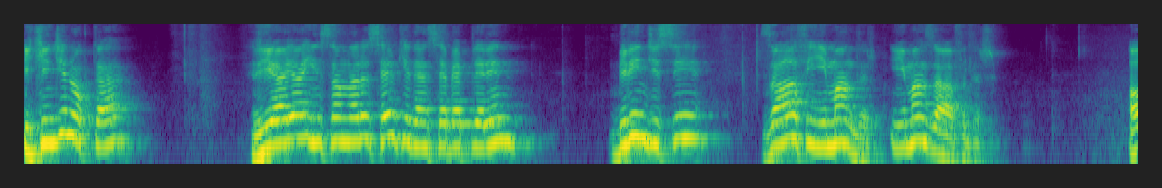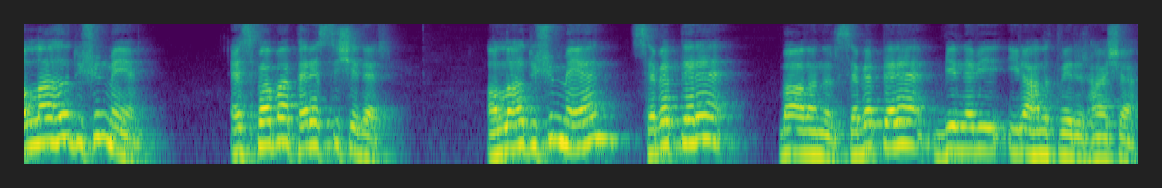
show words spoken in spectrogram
İkinci nokta, riyaya insanları sevk eden sebeplerin birincisi zaaf imandır. İman zaafıdır. Allah'ı düşünmeyen, esbaba perestiş eder. Allah'ı düşünmeyen, sebeplere bağlanır. Sebeplere bir nevi ilahlık verir haşa.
